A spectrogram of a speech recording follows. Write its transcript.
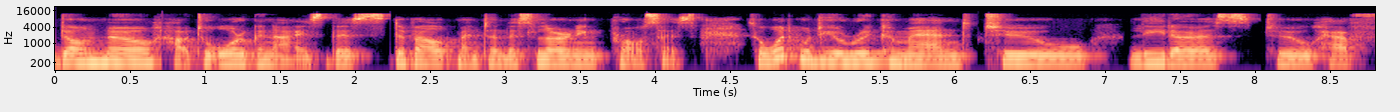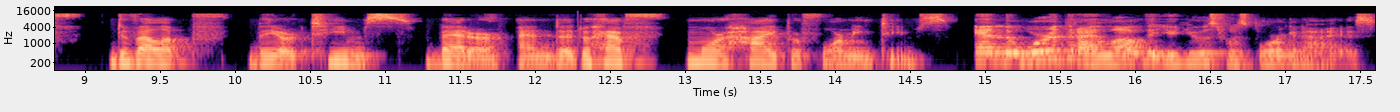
don't know how to organize this development and this learning process. So, what would you recommend to leaders to have develop their teams better and uh, to have more high performing teams? And the word that I love that you used was organize.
